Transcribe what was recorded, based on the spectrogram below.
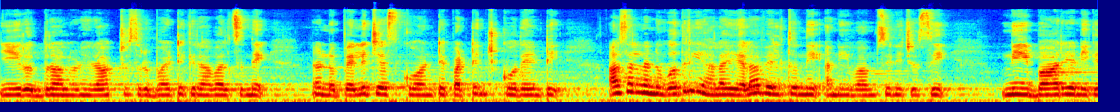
ఈ రుద్రాలోని రాక్షసుడు బయటికి రావాల్సిందే. నన్ను పెళ్ళి చేసుకో అంటే పట్టించుకోదేంటి? అసలు నన్ను వదిలి అలా ఎలా వెళ్తుంది అని వంశీని చూసి నీ భార్య నీకు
